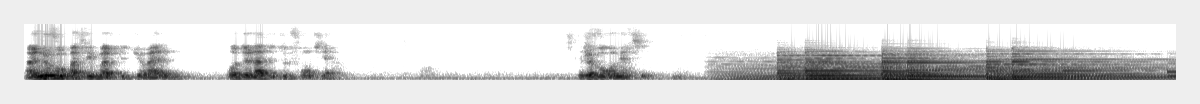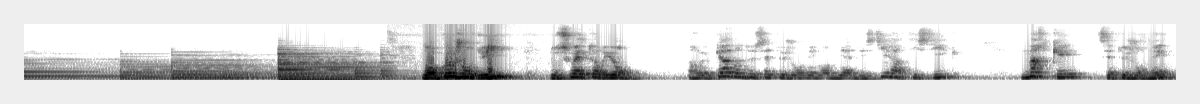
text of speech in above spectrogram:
un nouveau patrimoine culturel au-delà de toute frontière. Je vous remercie. Donc aujourd'hui, nous souhaiterions, dans le cadre de cette journée mondiale des styles artistiques, marquer cette journée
